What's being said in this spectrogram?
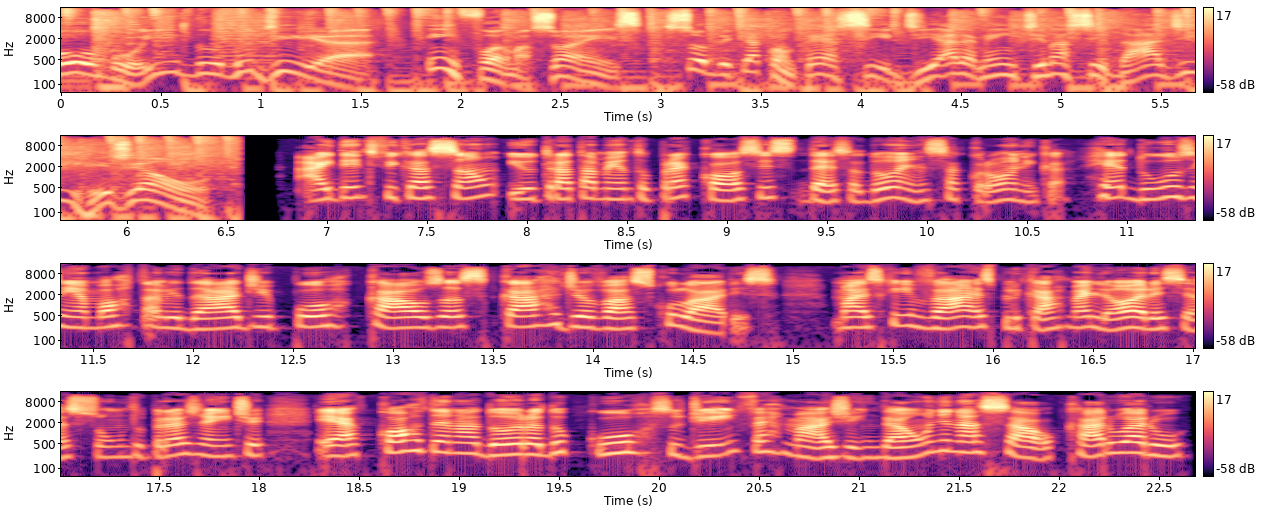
O Moído do Dia. Informações sobre o que acontece diariamente na cidade e região. A identificação e o tratamento precoces dessa doença crônica reduzem a mortalidade por causas cardiovasculares. Mas quem vai explicar melhor esse assunto para a gente é a coordenadora do curso de enfermagem da Uninasal Caruaru,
